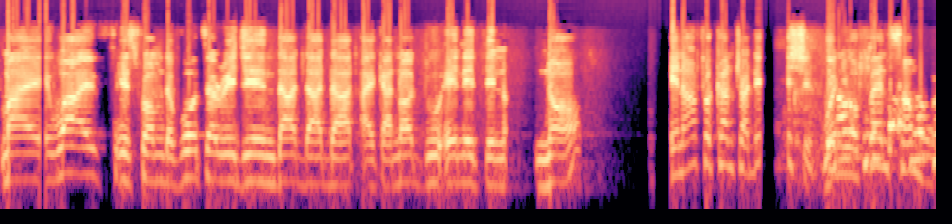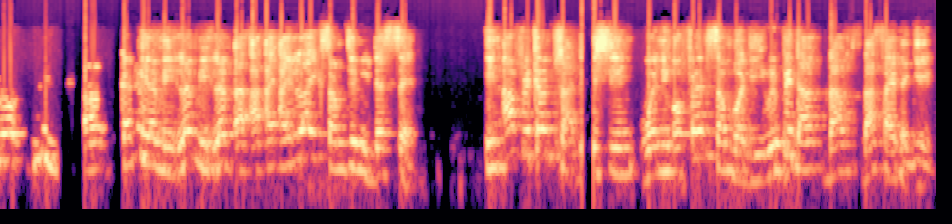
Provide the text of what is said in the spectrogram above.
my wife is from the Volta region, that, that, that, I cannot do anything. No. In African tradition, when you offend no, someone, no, uh, can you hear me? Let me. Let, I, I, I like something you just said. In African tradition, when you offend somebody, repeat that that, that side again.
